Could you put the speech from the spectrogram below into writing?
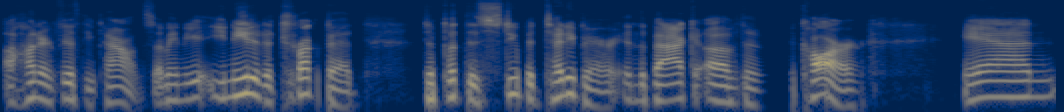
150 pounds. I mean, you, you needed a truck bed to put this stupid teddy bear in the back of the, the car, and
